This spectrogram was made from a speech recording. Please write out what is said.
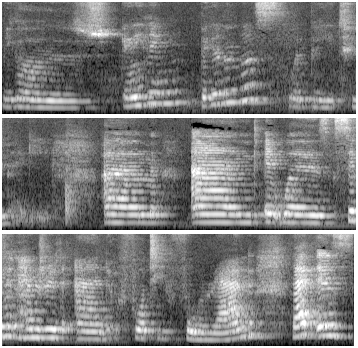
because anything bigger than this would be too baggy. Um, and it was 744 rand. That is a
